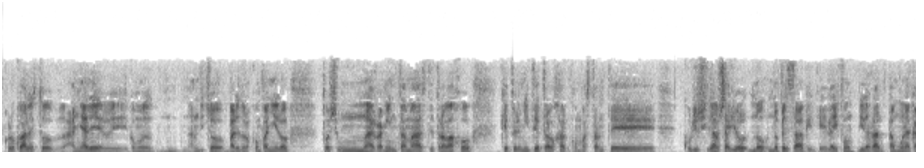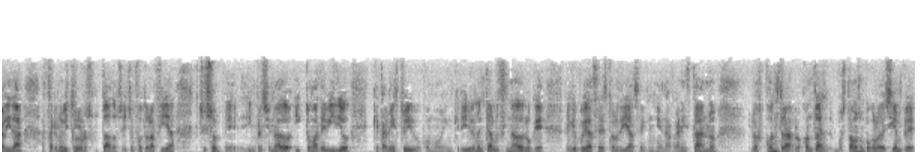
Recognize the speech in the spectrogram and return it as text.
Con lo cual esto añade, eh, como han dicho varios de los compañeros, pues una herramienta más de trabajo que permite trabajar con bastante curiosidad. O sea, yo no, no pensaba que, el iPhone diera tan, buena calidad hasta que no he visto los resultados. He hecho fotografía, estoy impresionado y tomas de vídeo que también estoy como increíblemente alucinado de lo que, el que hacer estos días en, Afganistán, ¿no? Los contras, los contras, pues estamos un poco lo de siempre.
